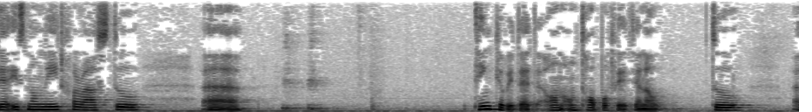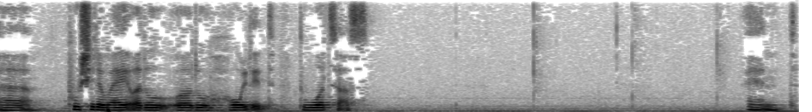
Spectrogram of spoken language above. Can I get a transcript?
there is no need for us to uh, tinker with it on, on top of it you know to uh, push it away or to, or to hold it towards us. And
